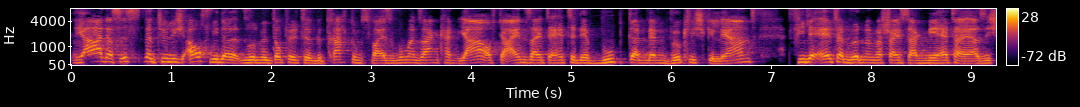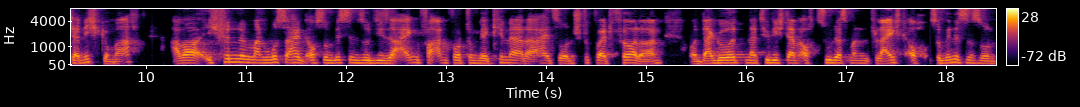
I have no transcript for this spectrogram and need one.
Ja, das ist natürlich auch wieder so eine doppelte Betrachtungsweise, wo man sagen kann, ja, auf der einen Seite hätte der Bub dann denn wirklich gelernt. Viele Eltern würden dann wahrscheinlich sagen, nee, hätte er ja sicher nicht gemacht. Aber ich finde, man muss halt auch so ein bisschen so diese Eigenverantwortung der Kinder da halt so ein Stück weit fördern. Und da gehört natürlich dann auch zu, dass man vielleicht auch zumindest so, ein,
